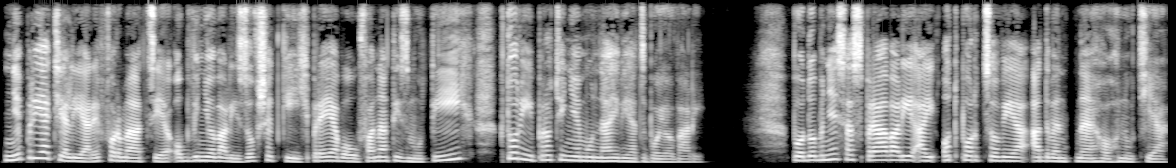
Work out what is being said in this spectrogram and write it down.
Nepriatelia reformácie obviňovali zo všetkých prejavov fanatizmu tých, ktorí proti nemu najviac bojovali. Podobne sa správali aj odporcovia adventného hnutia.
